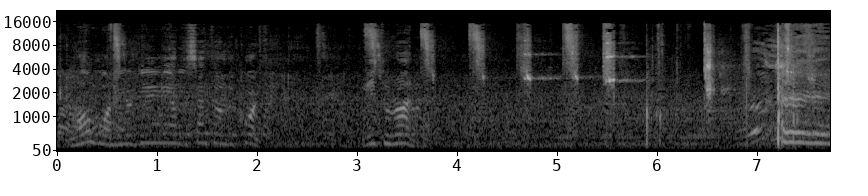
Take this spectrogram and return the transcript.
The long one, you're giving me on the center of the court. I need to run.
